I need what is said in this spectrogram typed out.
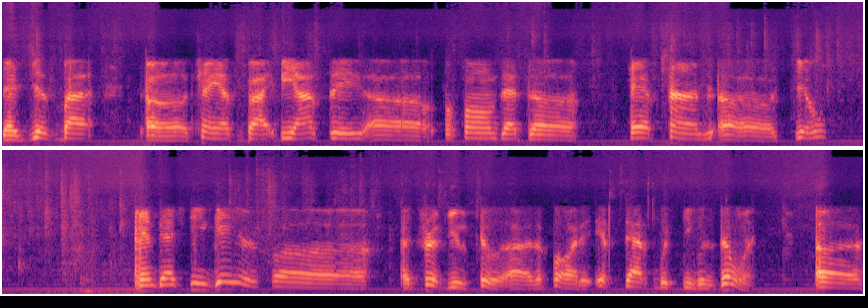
That just by uh, chance, by Beyonce uh, performed at the halftime uh, show, and that she gave uh, a tribute to uh, the party, if that's what she was doing. Uh,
